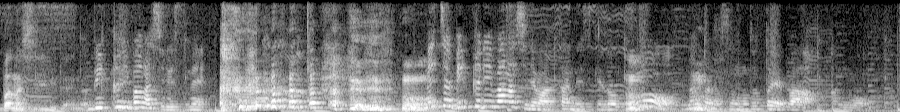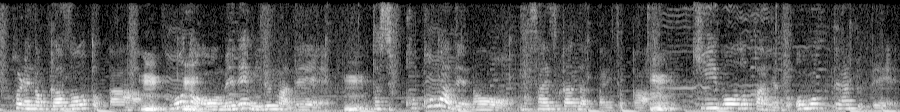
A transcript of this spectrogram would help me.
話みたいな。びっくり話ですね。うん。めっちゃびっくり話ではあったんですけど、この、なんだろうその例えばあのこれの画像とか、うん。ものを目で見るまで、うん。私ここまでの、まあ、サイズ感だったりとか、うん。キーボード感やと思ってなくて、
